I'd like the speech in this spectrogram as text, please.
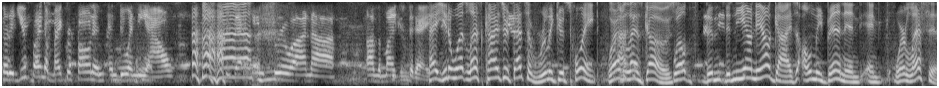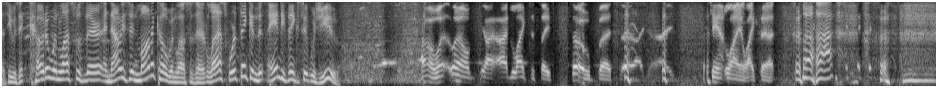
So, did you find a microphone and, and do a meow? that came through on uh, on the mics today. Hey, you know what, Les Kiser? That's a really good point. Where the Les goes. Well, the, the Meow Meow guy's only been in, in where Les is. He was at COTA when Les was there, and now he's in Monaco when Les was there. Les, we're thinking that Andy thinks it was you. Oh well, well I'd like to say so, but uh, I, I can't lie like that.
